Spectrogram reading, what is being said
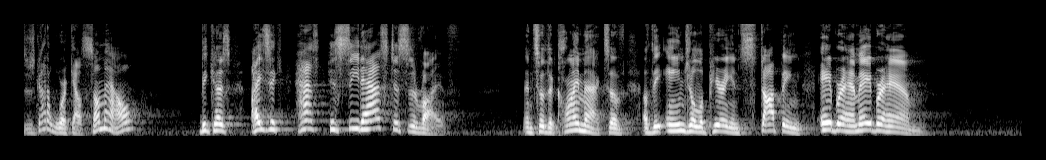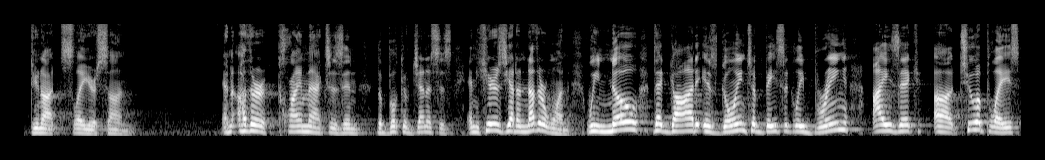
there's got to work out somehow because Isaac has, his seed has to survive. And so the climax of, of the angel appearing and stopping Abraham, Abraham, do not slay your son. And other climaxes in the book of Genesis. And here's yet another one. We know that God is going to basically bring Isaac uh, to a place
